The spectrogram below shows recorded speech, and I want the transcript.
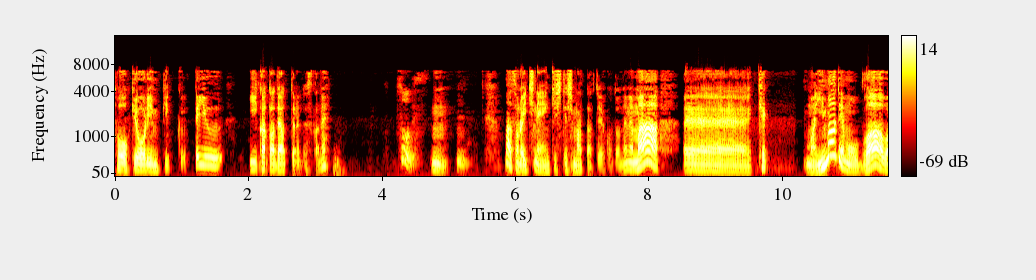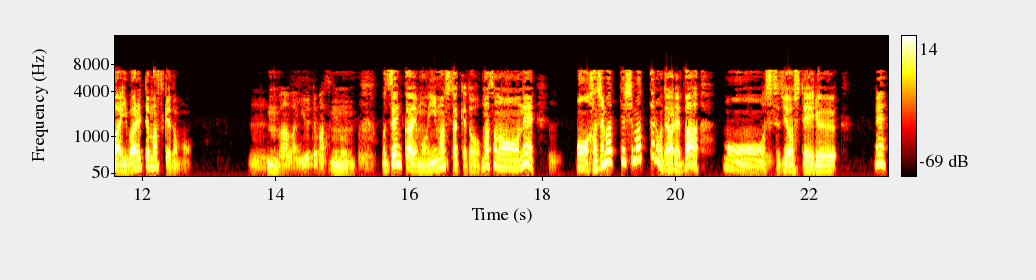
東京オリンピックっていう言い方で合ってるんですかね。そうです。うん。うんまあ、その1年延期してしまったということでね。まあ、えー、けまあ、今でもわーわー言われてますけども、うん。うんまあまあ言うてますけど。前回も言いましたけど、まあ、そのねうん、もう始まってしまったのであれば、もう出場している、ね、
